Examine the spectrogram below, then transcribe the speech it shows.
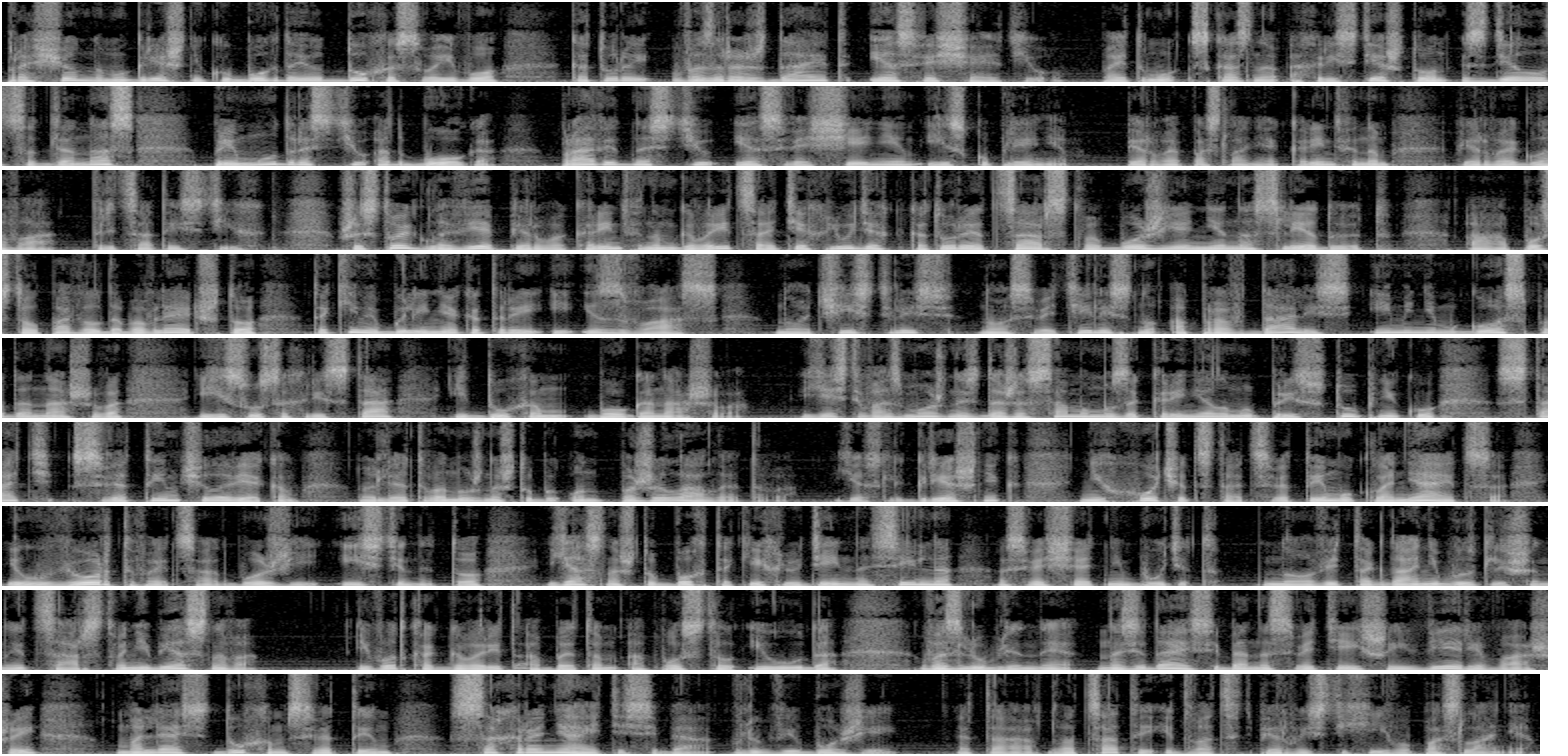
Прощенному грешнику Бог дает Духа Своего, который возрождает и освящает его. Поэтому сказано о Христе, что Он сделался для нас премудростью от Бога, праведностью и освящением и искуплением. Первое послание Коринфянам, первая глава, 30 стих. В шестой главе 1 Коринфянам говорится о тех людях, которые Царство Божье не наследуют, а апостол Павел добавляет, что такими были некоторые и из вас, но очистились, но освятились, но оправдались именем Господа нашего Иисуса Христа и Духом Бога нашего. Есть возможность даже самому закоренелому преступнику стать святым человеком, но для этого нужно, чтобы он пожелал этого. Если грешник не хочет стать святым, уклоняется и увертывается от Божьей истины, то ясно, что Бог таких людей насильно освящать не будет. Но ведь тогда они будут лишены Царства Небесного. И вот как говорит об этом апостол Иуда. «Возлюбленные, назидая себя на святейшей вере вашей, молясь Духом Святым, сохраняйте себя в любви Божьей». Это 20 и 21 стихи его послания.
